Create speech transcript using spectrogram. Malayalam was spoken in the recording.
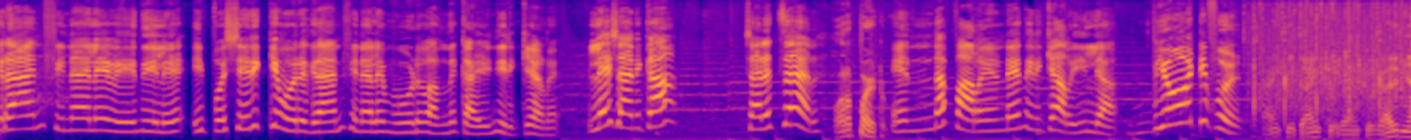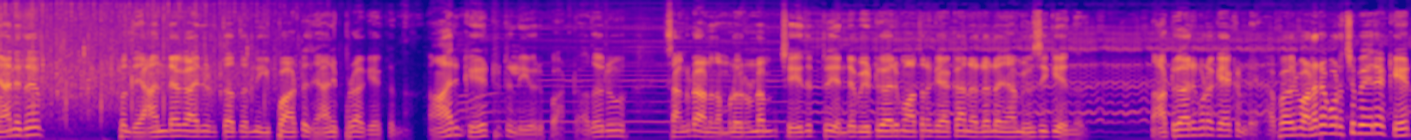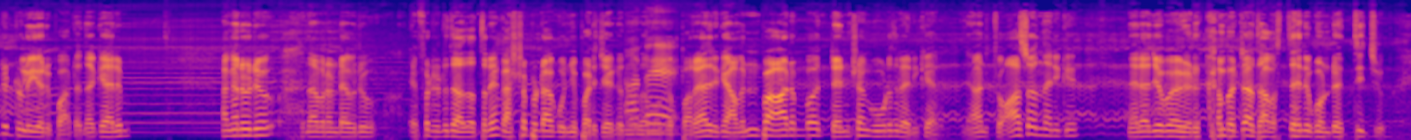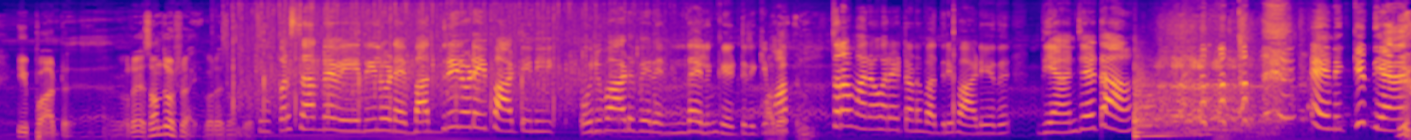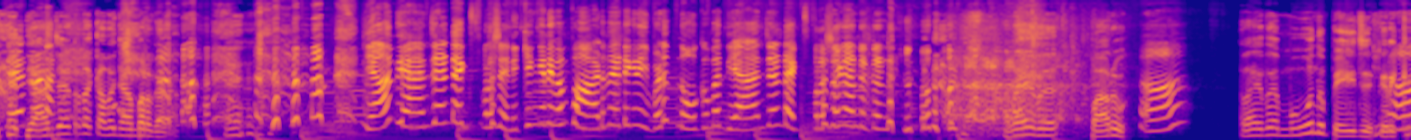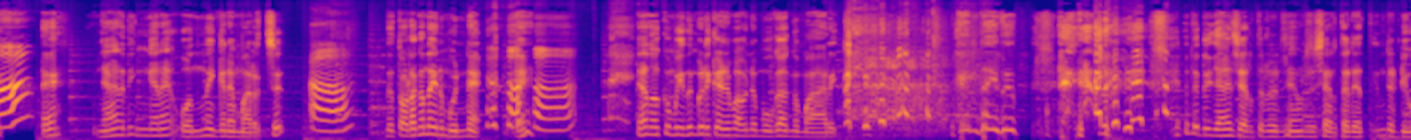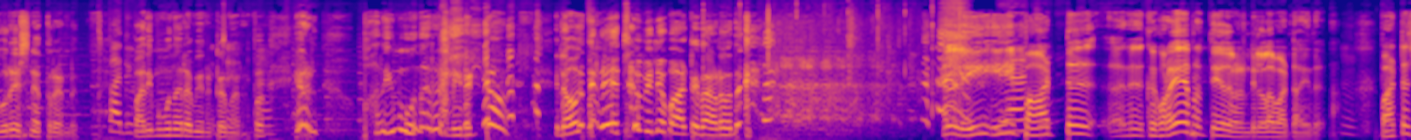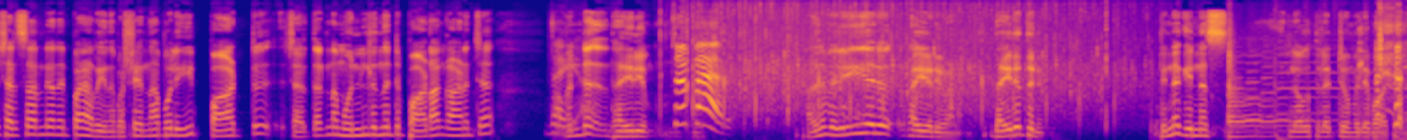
ഗ്രാൻഡ് ഫിനാലെ വേദിയിൽ ഇപ്പൊ ശരിക്കും ഒരു ഗ്രാൻഡ് ഫിനാലെ മൂഡ് വന്ന് കഴിഞ്ഞിരിക്കുകയാണ് ഇല്ലേ ഷാനിക്ക? ശരത് സാർ ഉറപ്പായിട്ടും. എന്താ പറയണ്ടേന്ന് എനിക്ക് അറിയില്ല beautiful thank you thank you thank you കാര്യം ഞാനിത് ഇപ്പം ധ്യാനിന്റെ കാര്യം എടുത്താൽ തന്നെ ഈ പാട്ട് ഞാനിപ്പോഴാണ് കേൾക്കുന്നത്. ആരും കേട്ടിട്ടില്ല ഈ ഒരു പാട്ട്. അതൊരു സങ്കടമാണ് നമ്മളൊരെണ്ണം ചെയ്തിട്ട് എന്റെ വീട്ടുകാർ മാത്രം കേൾക്കാനല്ലല്ലോ ഞാൻ മ്യൂസിക് ചെയ്യുന്നത്. നാട്ടുകാരും കൂടെ കേൾക്കണ്ടേ? അപ്പോൾ അവർ വളരെ കുറച്ച് പേരെ കേട്ടിട്ടുള്ളൂ ഈ ഒരു പാട്ട്. എന്തൊക്കെയാലും അങ്ങനെ ഒരു എന്താ പറയണ്ടേ ഒരു എഫർട്ട് എടുത്ത് അത് അത്രയും കഷ്ടപ്പെട്ട് ആ കുഞ്ഞ് പഠിച്ചേക്കുന്നത് നമുക്ക് പറയാതിരിക്കാം അവൻ പാടുമ്പോൾ ടെൻഷൻ കൂടുതൽ എനിക്കായിരുന്നു ഞാൻ ശ്വാസം ഒന്നും എനിക്ക് നിരജുപ എടുക്കാൻ പറ്റാത്ത അവസ്ഥയിൽ കൊണ്ടെത്തിച്ചു ഈ പാട്ട്. കുറേ സന്തോഷമായി കുറേ സന്തോഷം. സൂപ്പർ സ്റ്റാറിന്റെ വേദിയിലൂടെ ബദ്രിയിലൂടെ ഈ പാട്ടിനി ഒരുപാട് പേര് എന്തായാലും കേട്ടിരിക്കും. അതെ. അത്ര മനോഹരമായിട്ടാണ് ബദ്രി പാടിയത്. ധ്യാൻ ചേട്ടാ. എനിക്ക് ധ്യാൻ ധ്യാൻ ചേട്ടാ ചേട്ടന്റെ കഥ ഞാൻ പറഞ്ഞുതരാം. ഞാൻ ധ്യാൻ ചേട്ടന്റെ എക്സ്പ്രഷൻ എനിക്കിങ്ങനെ ഇവൻ പാടുന്നതായിട്ട് ഇങ്ങനെ ഇവിടെ നോക്കുമ്പോ ധ്യാൻ ചേട്ടന്റെ എക്സ്പ്രഷൻ കണ്ടിട്ടുണ്ടല്ലോ. അതായത് പാറു. ആ? അതായത് മൂന്ന് പേജ് ആ? ലിറിക്ക് ഏ? ഞാനിത് ഇങ്ങനെ ഒന്നിങ്ങനെ മറിച്ച് ആ? ഇത് തുടങ്ങുന്നതിന് മുന്നേ ഏ? ആ. ഞാൻ നോക്കുമ്പോ ഇതും കൂടി കഴിയുമ്പോ അവന്റെ മുഖം അങ്ങ് മാറി. എന്താ ഇത്? എന്നിട്ട് ഞാൻ ശരത്തോട് ഞാൻ ശരത്തോടെ ഇതിന്റെ ഡ്യൂറേഷൻ എത്രയുണ്ട്. പതിമൂന്നര മിനിറ്റ് എന്ന് "ഏയ്, പതിമൂന്നര മിനിറ്റോ ലോകത്തിലെ ഏറ്റവും വലിയ പാട്ട് ഇതാണോ ഇത്? അല്ല ഈ ഈ പാട്ട് കുറെ പ്രത്യേകതകളുണ്ട് ഉള്ള പാട്ടാണ് ഇത്. പാട്ട് ശരത് സാറിന്റെ ഇപ്പഴാണ് അറിയുന്നത്. പക്ഷെ എന്നാൽ പോലും ഈ പാട്ട് ശരത്തേട്ടന്റെ മുന്നിൽ നിന്നിട്ട് പാടാൻ കാണിച്ച അവന്റെ ധൈര്യം. സൂപ്പർ. അതിന് വലിയൊരു കൈയടി വേണം. ധൈര്യത്തിന്. പിന്നെ ഗിന്നസ് ലോകത്തിലെ ഏറ്റവും വലിയ പാട്ട്.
